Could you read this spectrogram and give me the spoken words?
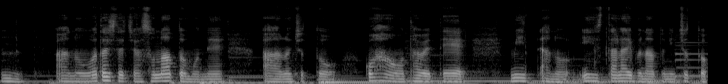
うん、あの私たちはその後もねあのちょっとご飯を食べてみあのインスタライブの後にちょっと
